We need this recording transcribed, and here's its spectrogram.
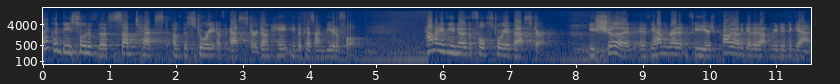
That could be sort of the subtext of the story of Esther. Don't hate me because I'm beautiful. How many of you know the full story of Esther? You should. And if you haven't read it in a few years, you probably ought to get it out and read it again.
